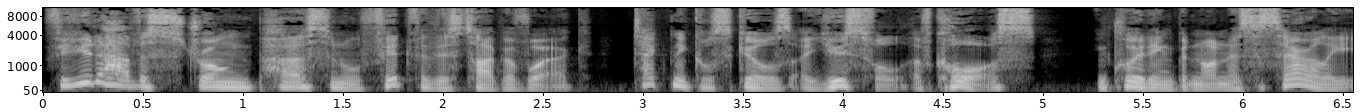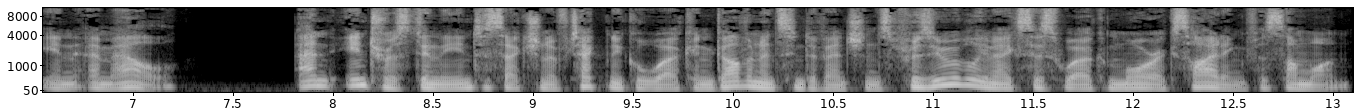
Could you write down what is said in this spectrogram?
For you to have a strong personal fit for this type of work, technical skills are useful, of course, including but not necessarily in ML, and interest in the intersection of technical work and governance interventions presumably makes this work more exciting for someone.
